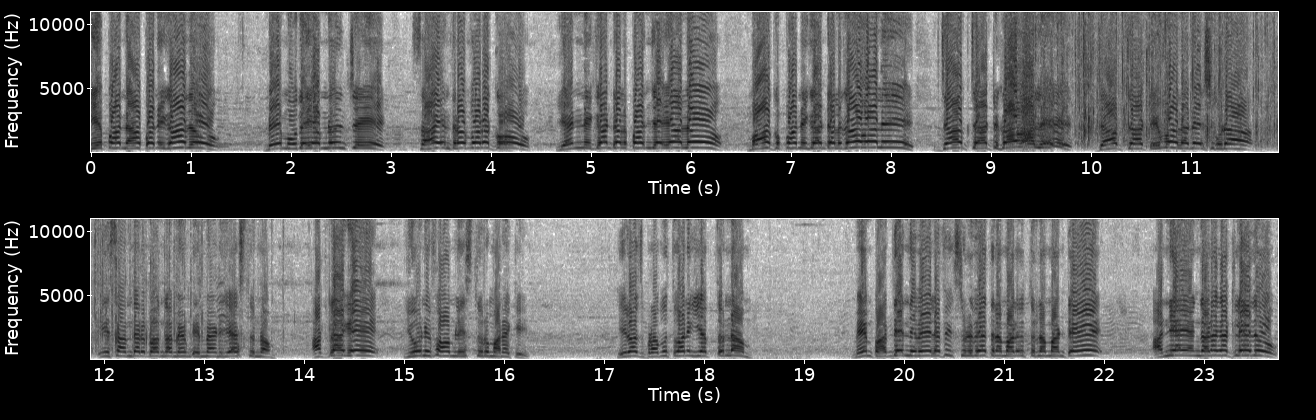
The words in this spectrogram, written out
ఈ పని ఆ పని కాదు. మేము ఉదయం నుంచి సాయంత్రం వరకు ఎన్ని గంటలు పని చేయాలో మాకు పని గంటలు కావాలి జాబ్ చాట్ కావాలి జాబ్ చాట్ ఇవ్వాలనేసి కూడా ఈ సందర్భంగా మేము డిమాండ్ చేస్తున్నాం. అట్లాగే యూనిఫామ్లు ఇస్తున్నారు మనకి. ఈరోజు ప్రభుత్వానికి చెప్తున్నాం. మేము పద్దెనిమిది వేల ఫిక్స్డ్ వేతనం అడుగుతున్నామంటే అన్యాయం గడగట్లేదు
